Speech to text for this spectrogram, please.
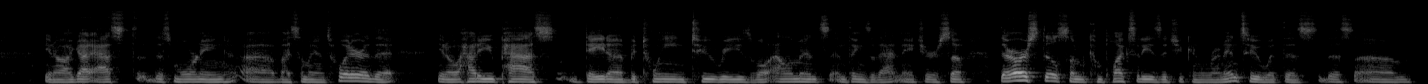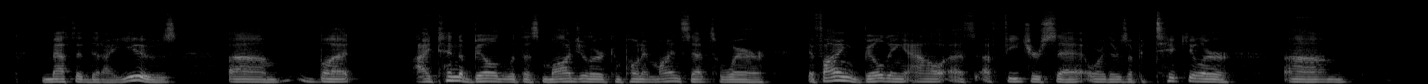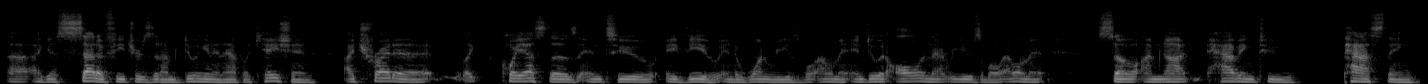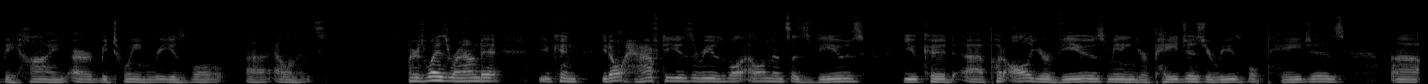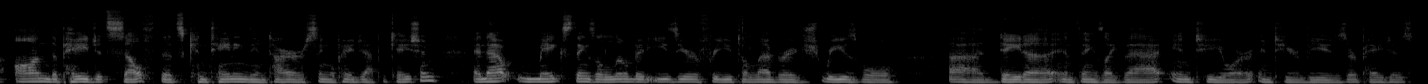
you know, I got asked this morning uh, by somebody on Twitter that, you know, how do you pass data between two reusable elements and things of that nature? So there are still some complexities that you can run into with this this um, method that I use, um, but I tend to build with this modular component mindset to where if I'm building out a, a feature set or there's a particular um, uh, I guess set of features that I'm doing in an application, I try to like coalesce those into a view into one reusable element and do it all in that reusable element. So I'm not having to pass things behind or between reusable uh, elements. There's ways around it. You can you don't have to use the reusable elements as views. You could uh, put all your views, meaning your pages, your reusable pages, uh, on the page itself that's containing the entire single page application. And that makes things a little bit easier for you to leverage reusable uh, data and things like that into your into your views or pages.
